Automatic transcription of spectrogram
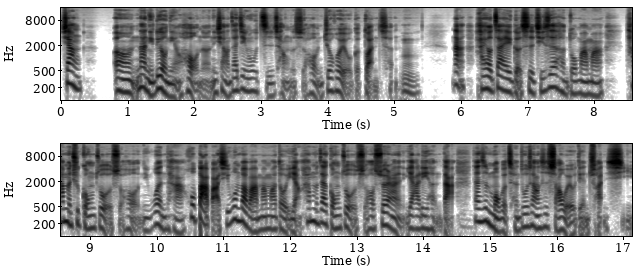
像嗯、那你六年后呢？你想再进入职场的时候，你就会有个断层。嗯那还有再一个是，其实很多妈妈他们去工作的时候，你问他或爸爸，其实问爸爸妈妈都一样，他们在工作的时候虽然压力很大，但是某个程度上是稍微有点喘息。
